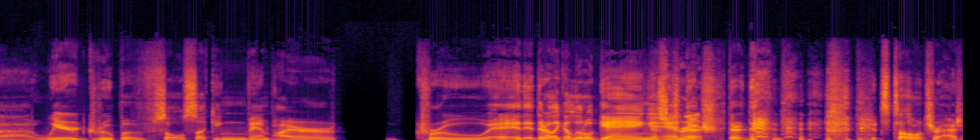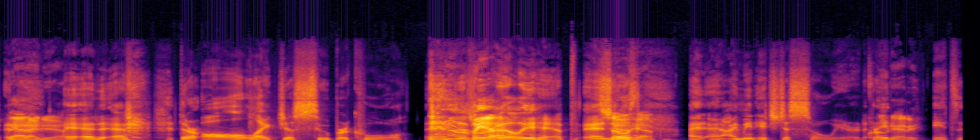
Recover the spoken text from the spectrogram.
uh, weird group of soul sucking vampire crew. Eh, eh, They're like a little gang, Just and they're, they're, they're, it's total trash. And- Bad idea. and, and they're all like just super cool and just Oh, yeah. really hip and so just, hip. And, and I mean, it's just so weird. Crow It- Daddy. it's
